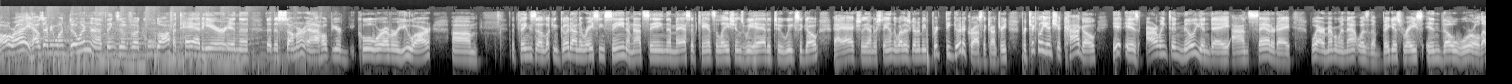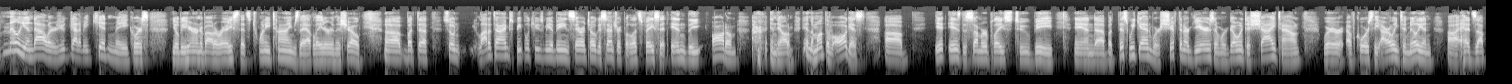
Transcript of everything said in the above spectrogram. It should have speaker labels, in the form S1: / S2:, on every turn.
S1: All right, how's everyone doing? Uh, things have uh, cooled off a tad here in the, the, the summer, and I hope you're cool wherever you are. Um, things uh, looking good on the racing scene. I'm not seeing the massive cancellations we had two weeks ago. I actually understand the weather's going to be pretty good across the country, particularly in Chicago. It is Arlington Million Day on Saturday. Boy, I remember when that was the biggest race in the world. A million dollars. You got to be kidding me. Of course, you'll be hearing about a race that's 20 times that later in the show. Uh, but uh, so a lot of times people accuse me of being Saratoga centric, but let's face it, in the autumn, in the autumn, in the month of August, uh, it is the summer place to be. And uh, but this weekend we're shifting our gears and we're going to Chi Town, where of course the Arlington Million uh, heads up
